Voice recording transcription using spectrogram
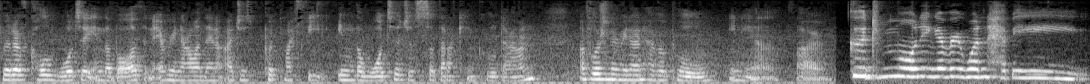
bit of cold water in the bath and every now and then I just put my feet in the water just so that I can cool down. Unfortunately, we don't have a pool in here, so. Good morning, everyone. Happy,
